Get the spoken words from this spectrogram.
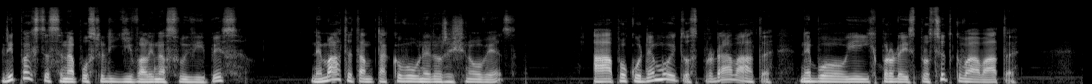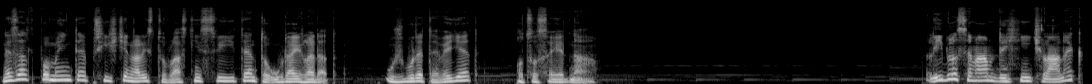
Kdy pak jste se naposledy dívali na svůj výpis? Nemáte tam takovou nedořešenou věc? A pokud nemovitost prodáváte nebo jejich prodej zprostředkováváte, nezapomeňte příště na listu vlastnictví tento údaj hledat. Už budete vědět, o co se jedná. Líbil se vám dnešní článek?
